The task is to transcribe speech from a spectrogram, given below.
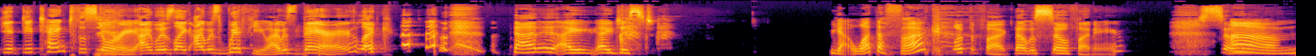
you, you tanked the story i was like i was with you i was there like that is, I I just yeah. What the fuck? what the fuck that was so funny so Um.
